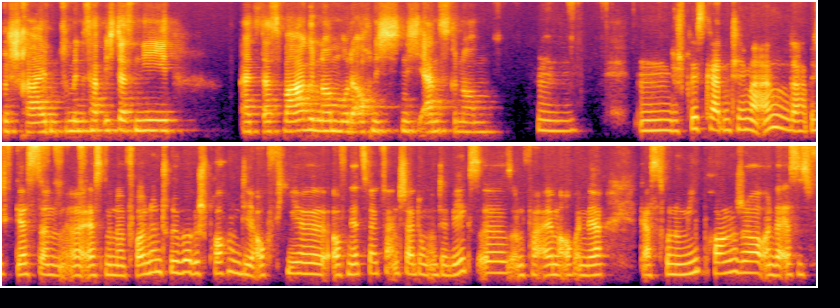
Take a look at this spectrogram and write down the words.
beschreiben. Zumindest habe ich das nie als das wahrgenommen oder auch nicht, nicht ernst genommen. Mhm. Mm, du sprichst gerade ein Thema an, da habe ich gestern äh, erst mit einer Freundin drüber gesprochen, die auch viel auf Netzwerkveranstaltungen unterwegs ist und vor allem auch in der Gastronomiebranche. Und da ist es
